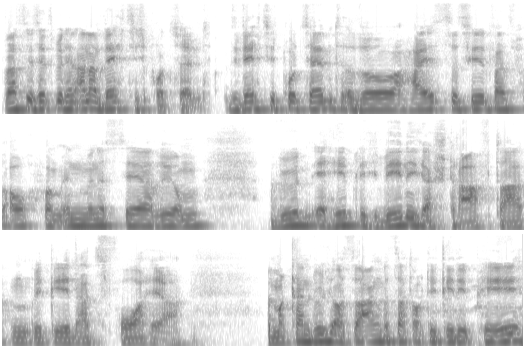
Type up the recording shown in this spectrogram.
Was ist jetzt mit den anderen 60 Prozent? Die 60 Prozent, so heißt es jedenfalls auch vom Innenministerium, würden erheblich weniger Straftaten begehen als vorher. Man kann durchaus sagen, das sagt auch die GDP,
